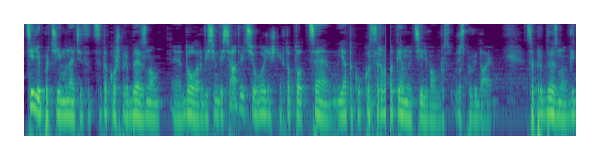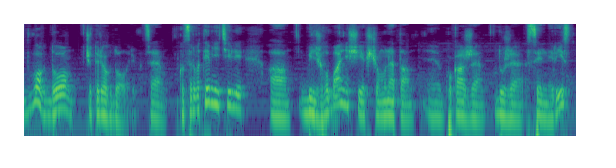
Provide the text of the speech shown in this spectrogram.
Цілі по цій монеті це, також приблизно е, долар 80 від сьогоднішніх. Тобто, це я таку консервативну ціль вам розповідаю. Це приблизно від 2 до 4 доларів. Це консервативні цілі, а більш глобальніші, якщо монета е, покаже дуже сильний ріст,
